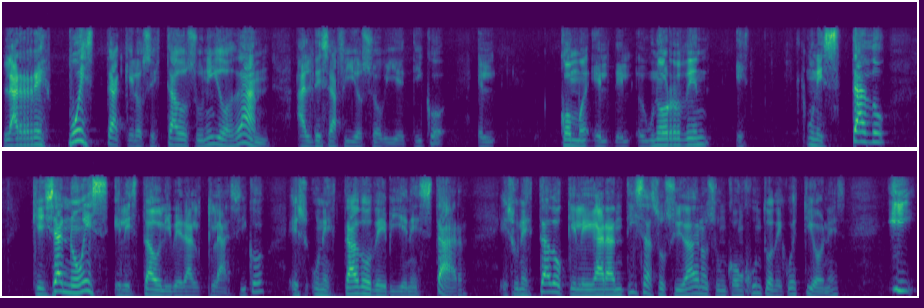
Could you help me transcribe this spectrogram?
la respuesta que los Estados Unidos dan al desafío soviético, como un orden, un Estado que ya no es el Estado liberal clásico, es un Estado de bienestar, es un Estado que le garantiza a sus ciudadanos un conjunto de cuestiones y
